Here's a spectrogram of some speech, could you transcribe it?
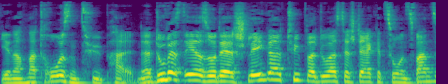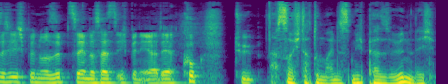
Je nach Matrosentyp halt. Ne? Du wärst eher so der Schlägertyp, weil du hast der Stärke 22, ich bin nur 17, das heißt, ich bin eher der Cook-Typ. Ach so, ich dachte, du meintest mich persönlich.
